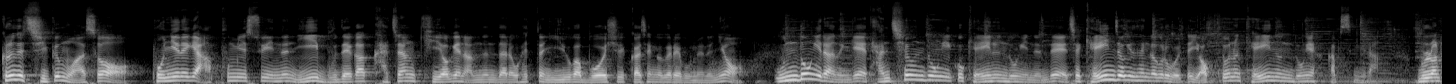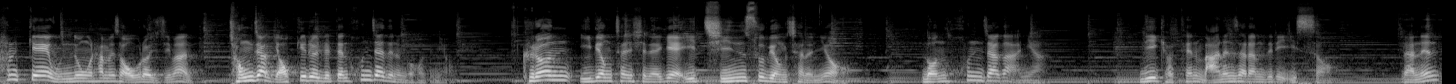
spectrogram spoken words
그런데 지금 와서 본인에게 아픔일 수 있는 이 무대가 가장 기억에 남는다라고 했던 이유가 무엇일까 생각을 해보면요. 운동이라는 게 단체 운동이 있고 개인 운동이 있는데 제 개인적인 생각으로 볼 때 역도는 개인 운동에 가깝습니다. 물론 함께 운동을 하면서 어우러지지만 정작 역기를 들 땐 혼자 드는 거거든요. 그런 이병찬 씨에게 이 진수병찬은요, 넌 혼자가 아니야. 네 곁에는 많은 사람들이 있어. 라는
